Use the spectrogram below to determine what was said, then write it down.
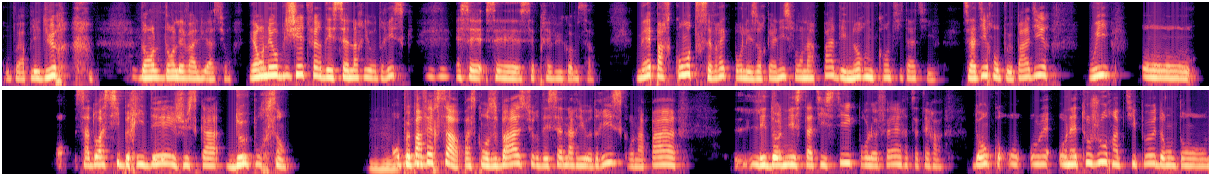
qu'on peut appeler dure, dans, l'évaluation. Mais on est obligé de faire des scénarios de risque mhm. et c'est prévu comme ça. Mais par contre, c'est vrai que pour les organismes, on n'a pas des normes quantitatives. C'est-à-dire, on ne peut pas dire, oui, on, ça doit s'hybrider jusqu'à 2%. Mhm. On ne peut pas faire ça parce qu'on se base sur des scénarios de risque, on n'a pas les données statistiques pour le faire, etc. Donc, on, est toujours un petit peu dans, dans,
